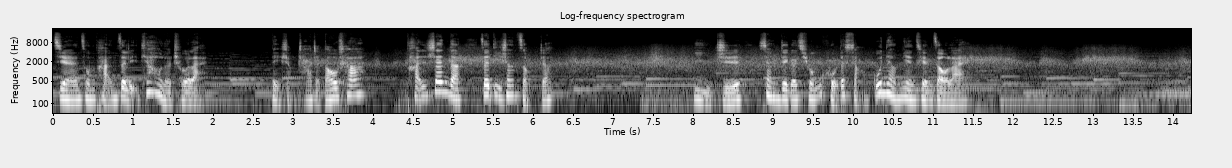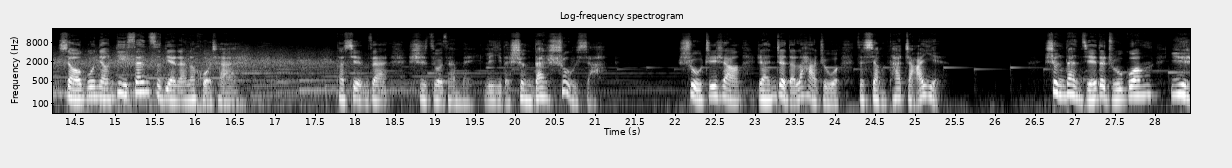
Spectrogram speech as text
竟然从盘子里跳了出来，背上插着刀叉，蹒跚的在地上走着，一直向这个穷苦的小姑娘面前走来。小姑娘第三次点燃了火柴，她现在是坐在美丽的圣诞树下，树枝上燃着的蜡烛在向她眨眼。圣诞节的烛光越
